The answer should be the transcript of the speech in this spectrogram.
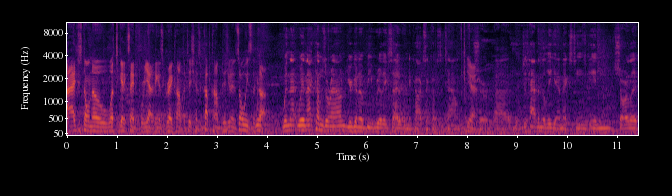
I just don't know what to get excited for yet. I think it's a great competition. It's a cup competition, and it's always the cup. When that when that comes around, you're going to be really excited when Necaxa comes to town for Yeah. sure. Uh, just having the Liga MX team in Charlotte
